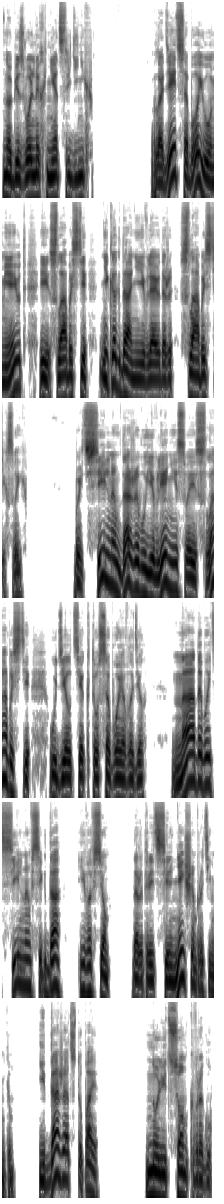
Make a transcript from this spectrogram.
но безвольных нет среди них. Владеть собою умеют, и слабости никогда не являют даже в слабостях своих. Быть сильным даже в уявлении своей слабости — удел те, кто собой овладел. Надо быть сильным всегда и во всем, даже перед сильнейшим противником, и даже отступая, но лицом к врагу.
